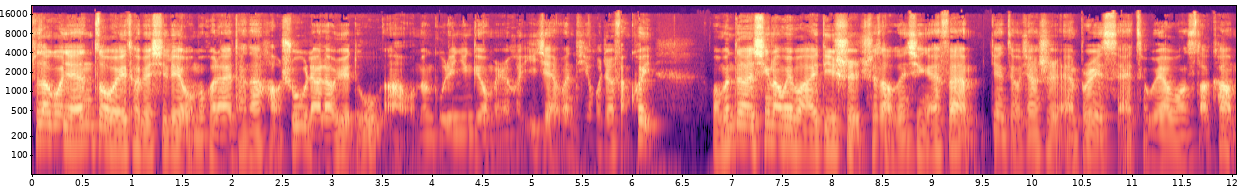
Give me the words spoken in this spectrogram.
迟早过年作为特别系列，我们会来谈谈好书，聊聊阅读啊。我们鼓励您给我们任何意见、问题或者反馈。我们的新浪微博 ID 是迟早更新 FM，电子邮箱是 embrace at weareones.com，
